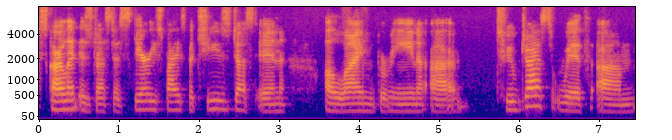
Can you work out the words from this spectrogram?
Scarlett is dressed as Scary Spice, but she's just in a lime green uh, tube dress with um,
